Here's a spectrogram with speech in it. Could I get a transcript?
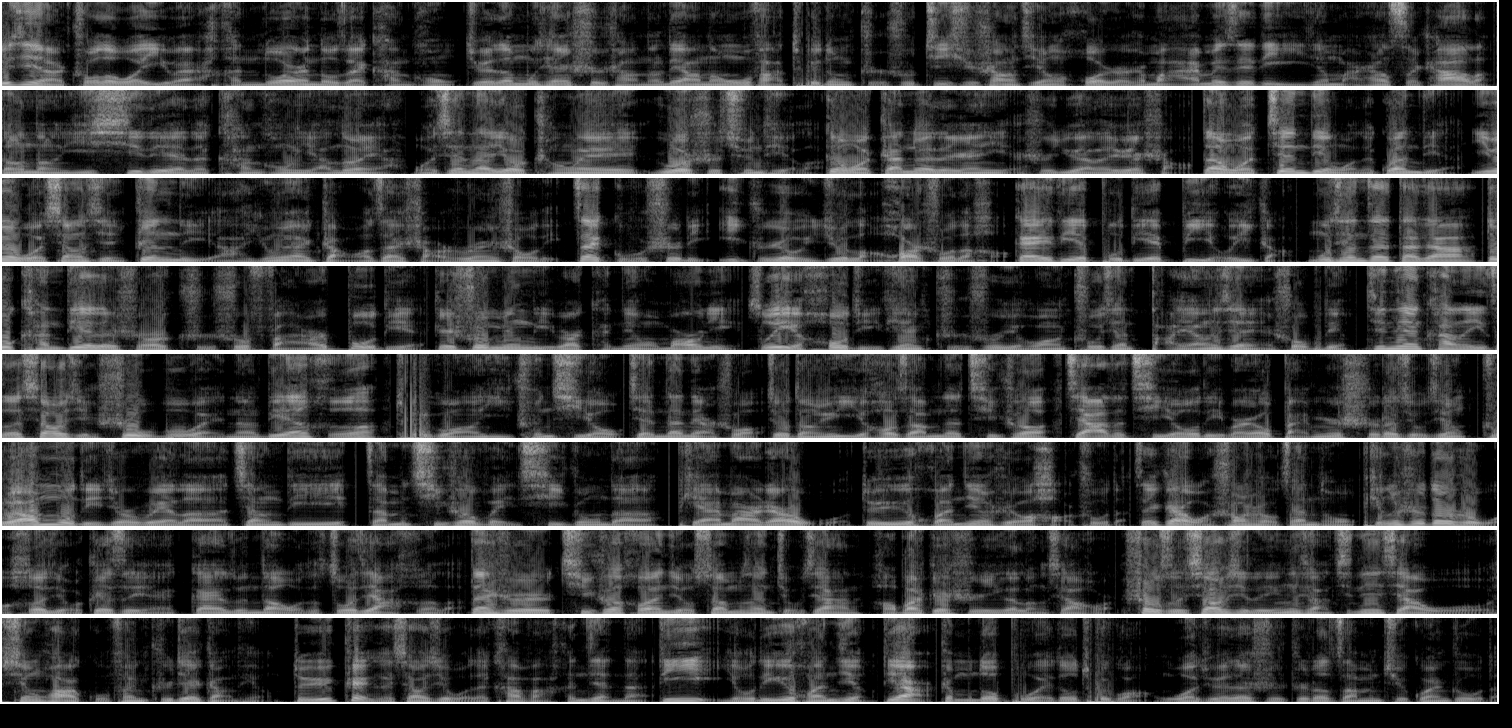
最近啊，除了我以外，很多人都在看空，觉得目前市场的量能无法推动指数继续上行，或者什么 MACD 已经马上死叉了等等一系列的看空言论呀。我现在又成为弱势群体了，跟我站队的人也是越来越少。但我坚定我的观点，因为我相信真理啊，永远掌握在少数人手里。在股市里，一直有一句老话说得好：该跌不跌，必有一涨。目前在大家都看跌的时候，指数反而不跌，这说明里边肯定有猫腻，所以后几天指数有望出现大阳线也说不定。今天看了一。则消息，十五部委呢联合推广乙醇汽油。简单点说，就等于以后咱们的汽车加的汽油里边有百分之十的酒精，主要目的就是为了降低咱们汽车尾气中的 PM 二点五，对于环境是有好处的。在这儿我双手赞同。平时都是我喝酒，这次也该轮到我的座驾喝了。但是汽车喝完酒算不算酒驾呢？好吧，这是一个冷笑话。受此消息的影响，今天下午兴化股份直接涨停。对于这个消息，我的看法很简单：第一，有利于环境；第二，这么多部委都推广，我觉得是值得咱们去关注的。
